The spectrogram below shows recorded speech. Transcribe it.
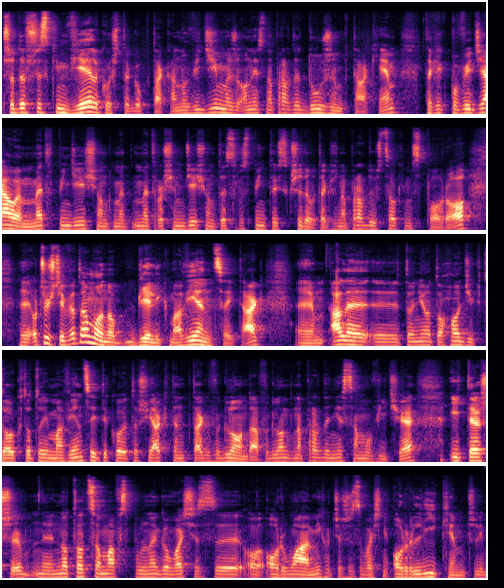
Przede wszystkim wielkość tego ptaka. No widzimy, że on jest naprawdę dużym ptakiem. Tak jak powiedziałem, 1,50 m, 1,80 m to jest rozpiętość skrzydeł, także naprawdę już całkiem sporo. E, oczywiście wiadomo, no bielik ma więcej, tak, ale y, to nie o to chodzi, kto, kto tutaj ma więcej, tylko też jak ten ptak wygląda. Wygląda naprawdę niesamowicie i też y, no to, co ma wspólnego właśnie z orłami, chociaż jest właśnie orlikiem, czyli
